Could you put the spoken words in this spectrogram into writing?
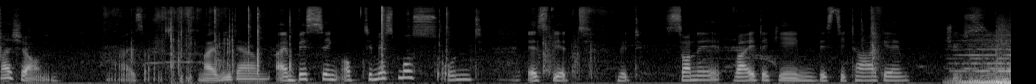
mal schauen. Also mal wieder ein bisschen Optimismus und es wird mit Sonne weitergehen bis die Tage. Tschüss.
